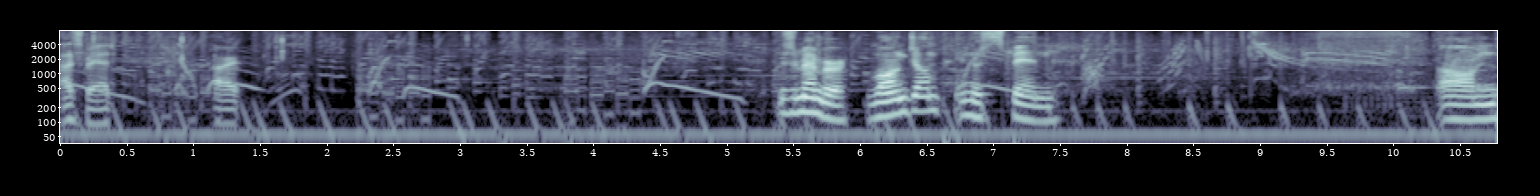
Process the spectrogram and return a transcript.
That's bad. Alright. Just remember, long jump and a spin. Um,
